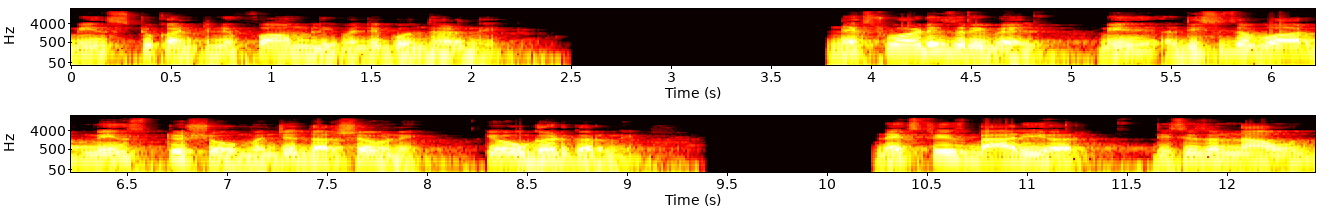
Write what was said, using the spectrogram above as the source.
means to continue formally म्हणजे गोंधळणे. Next word is reveal mean this is a verb means to show म्हणजे दर्शवणे किंवा उघड करणे. Next is barrier this is a noun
